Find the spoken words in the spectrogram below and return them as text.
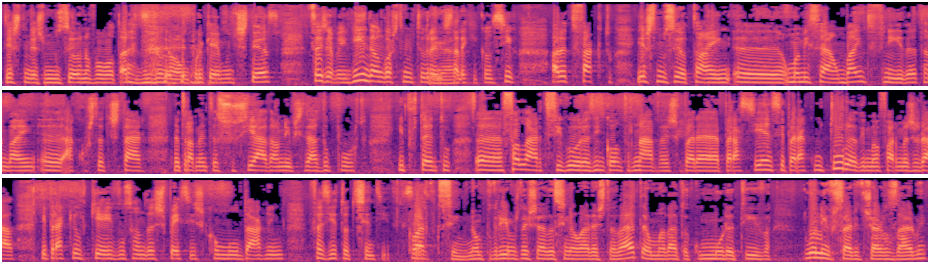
deste mesmo museu, não vou voltar a dizer o nome porque é muito extenso. Seja bem-vinda, é um gosto muito grande Obrigada. estar aqui consigo. Ora, de facto, este museu tem uh, uma missão bem definida definida, também uh, à custa de estar naturalmente associada à Universidade do Porto e, portanto, uh, falar de figuras incontornáveis para, para a ciência, para a cultura de uma forma geral e para aquilo que é a evolução das espécies como o Darwin fazia todo sentido. Claro que sim, não poderíamos deixar de assinalar esta data, é uma data comemorativa do aniversário de Charles Darwin,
